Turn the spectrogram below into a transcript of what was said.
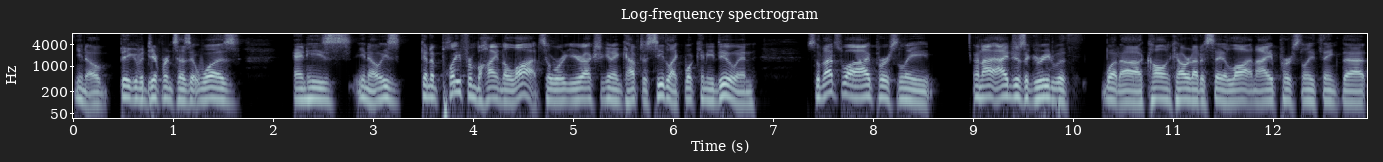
you know big of a difference as it was. And he's you know he's going to play from behind a lot, so you're actually going to have to see like what can he do, and so that's why I personally and I, I just agreed with what uh, Colin Cowherd had to say a lot, and I personally think that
